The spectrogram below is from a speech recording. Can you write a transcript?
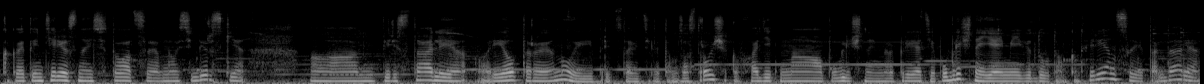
какая-то интересная ситуация в Новосибирске. Э, перестали риэлторы, ну и представители там застройщиков ходить на публичные мероприятия. Публичные я имею в виду там конференции и так далее.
